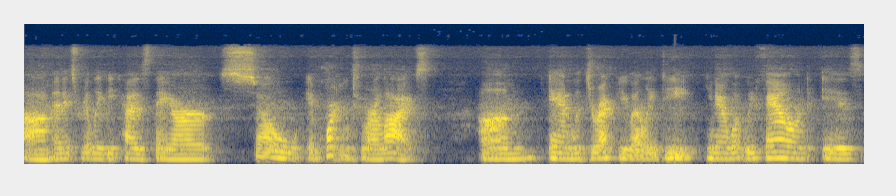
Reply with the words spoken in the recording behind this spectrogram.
um, and it's really because they are so important to our lives. Um, and with DirectView LED, you know, what we found is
